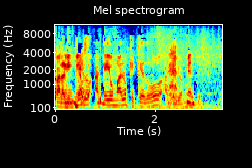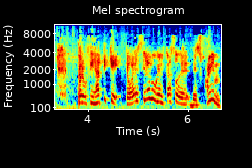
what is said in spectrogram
para limpiarlo ¿ves? aquello malo que quedó anteriormente. Pero fíjate que te voy a decir algo en el caso de, de Scream.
